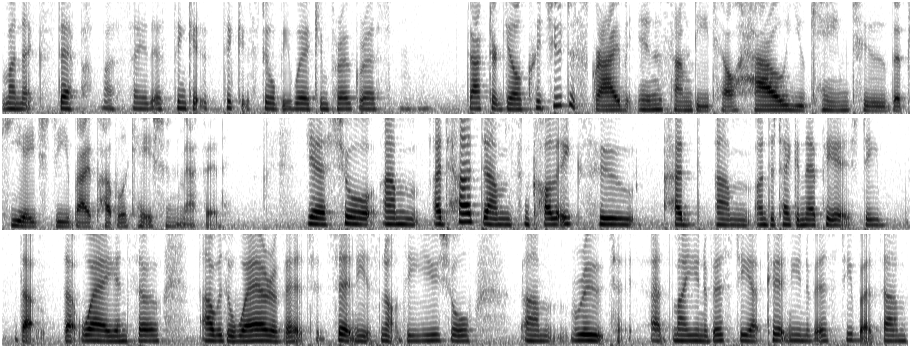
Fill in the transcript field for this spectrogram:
my next step, I must say. I think it think it still be work in progress. Mm -hmm. Dr. Gill, could you describe in some detail how you came to the PhD by publication method? Yeah, sure. Um, I'd had um, some colleagues who had um, undertaken their PhD that that way, and so I was aware of it. it certainly, it's not the usual um, route at my university, at Curtin University, but um,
